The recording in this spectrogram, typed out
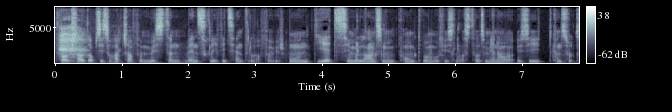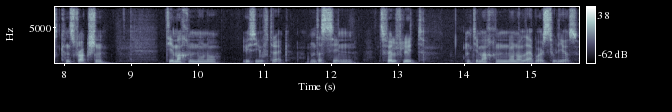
Frage ist halt, ob sie so hart arbeiten müssten, wenn es ein effizienter laufen würde. Und jetzt sind wir langsam am Punkt, wo man auf uns lässt. Also wir haben auch unsere Constru- Construction, die machen nur noch unsere Aufträge. Und das sind zwölf Leute und die machen nur noch Labware Studios.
